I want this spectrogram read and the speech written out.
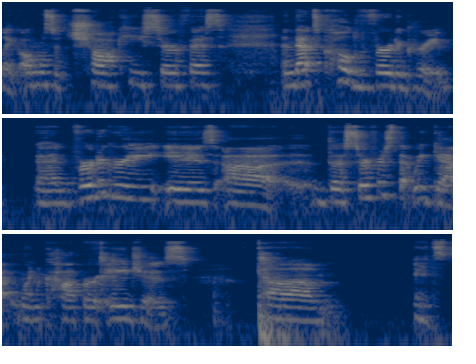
like almost a chalky surface, and that's called verdigris. And verdigris is uh, the surface that we get when copper ages. Um, it's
